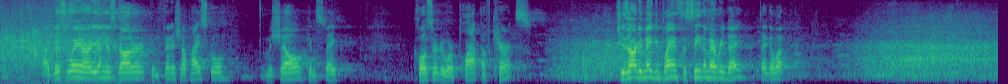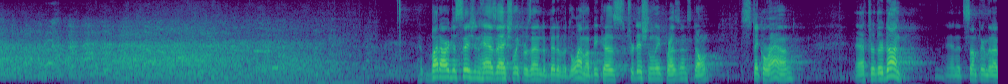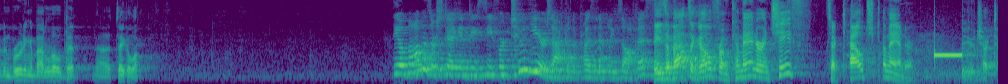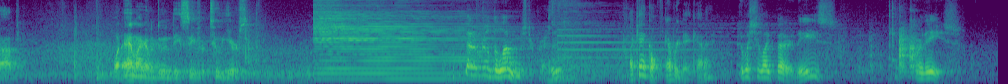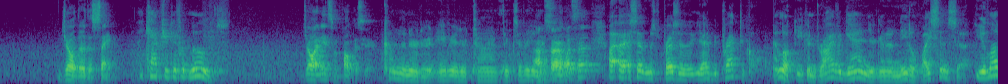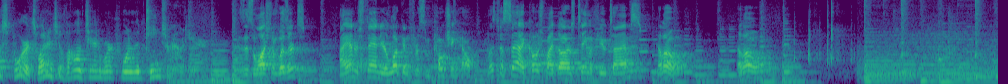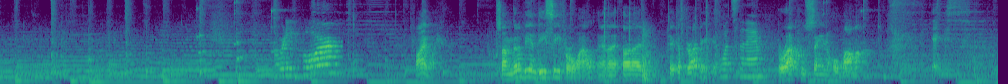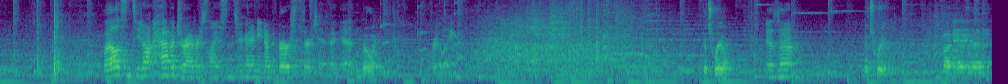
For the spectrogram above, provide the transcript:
Uh, this way, our youngest daughter can finish up high school. Michelle can stay closer to her plot of carrots. She's already making plans to see them every day. Take a look. But our decision has actually presented a bit of a dilemma because traditionally presidents don't stick around after they're done. And it's something that I've been brooding about a little bit. Uh, take a look. The Obamas are staying in D.C. for two years after the president leaves office. He's about to go from commander in chief to couch commander. You, Chuck Todd. What am I going to do in D.C. for two years? Got a real dilemma, Mr. President. I can't go every day, can I? Which you like better, these or these? Joe, they're the same. They capture different moods. Joe, I need some focus here. Comes in there during aviator time, thinks everything. I'm sorry, what's that? I, I said, Mr. President, you had to be practical. And look, you can drive again. You're going to need a license. Uh, you love sports. Why don't you volunteer to work for one of the teams around here? Is this the Washington Wizards? I understand you're looking for some coaching help. Let's just say I coached my daughter's team a few times. Hello? Hello? Forty-four. Finally. So I'm going to be in D.C. for a while, and I thought I'd take up driving again. What's the name? Barack Hussein Obama. Yikes. Well, since you don't have a driver's license, you're gonna need a birth certificate. Really? Really. It's real. Is it? It's real. But is it?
